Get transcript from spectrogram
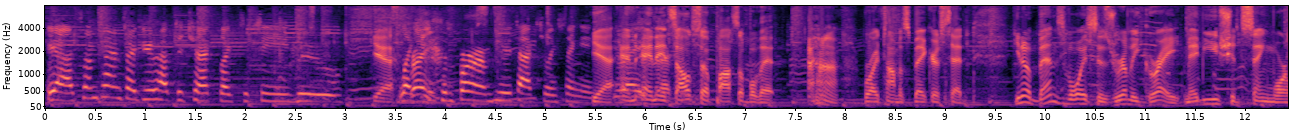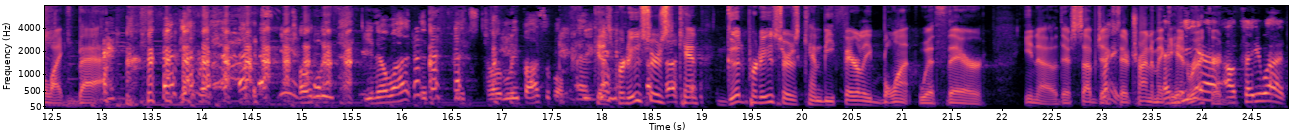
Yeah. Sometimes I do have to check, like, to see who, yeah, like, Right. to confirm who's actually singing. Yeah, You're and, right. and it's also possible that Roy Thomas Baker said, you know, Ben's voice is really great. Maybe you should sing more like that. totally. You know what? It's, it's totally possible. Because producers can, good producers can be fairly blunt with their, you know, their subjects. Right. They're trying to make And a hit he, uh, record. I'll tell you what.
